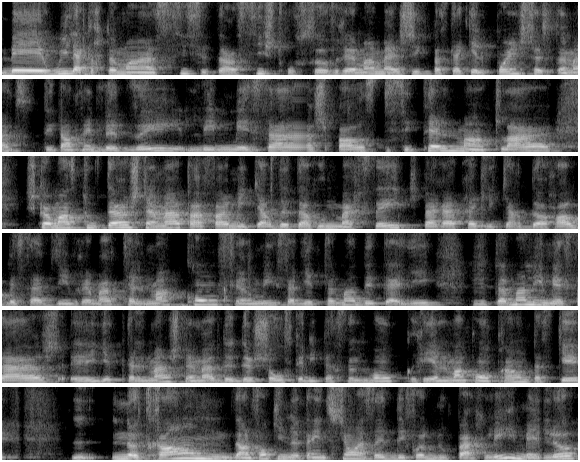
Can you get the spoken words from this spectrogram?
Ben oui, l'accortement-ci, ces temps-ci, je trouve ça vraiment magique parce qu'à quel point, justement, tu es en train de le dire, les messages passent, puis c'est tellement clair. Je commence tout le temps, justement, par faire mes cartes de tarot de Marseille, puis par après, avec les cartes d'oracle, ben, ça vient vraiment tellement confirmé, ça vient tellement détaillé. J'ai tellement les messages, euh, il y a tellement, justement, de choses que les personnes vont réellement comprendre parce que notre âme, dans le fond, qui est notre intuition, essaie des fois de nous parler, mais là,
